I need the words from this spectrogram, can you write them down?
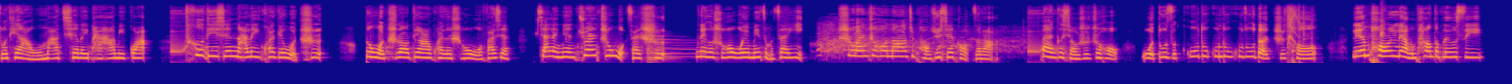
昨天啊，我妈切了一盘哈密瓜，特地先拿了一块给我吃。等我吃到第二块的时候，我发现家里面居然只有我在吃。那个时候我也没怎么在意。吃完之后呢，就跑去写稿子了。半个小时之后，我肚子咕嘟咕嘟咕嘟的直疼，连跑了两趟 WC。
